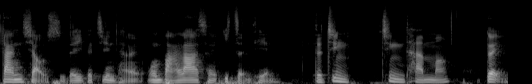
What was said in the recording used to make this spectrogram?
单小时的一个静谈，我们把它拉成一整天。的静静谈吗？对，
